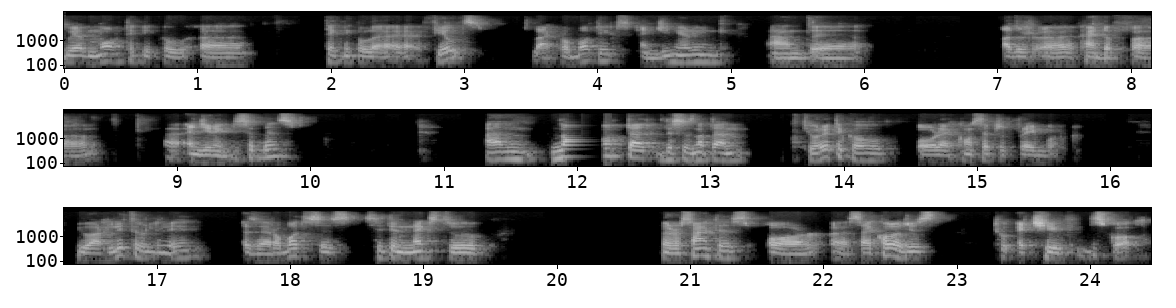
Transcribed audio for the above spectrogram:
we have more technical uh, technical uh, fields like robotics, engineering, and uh, other uh, kind of engineering disciplines. And not that this is not a theoretical or a conceptual framework. You are literally, as a roboticist, sitting next to neuroscientists or psychologists to achieve this goal.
